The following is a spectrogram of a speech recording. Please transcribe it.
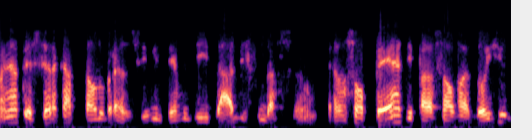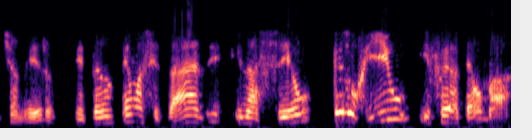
mas é a terceira capital do Brasil em termos de idade de fundação. Ela só perde para Salvador e Rio de Janeiro. Então, é uma cidade que nasceu pelo rio e foi até o mar.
